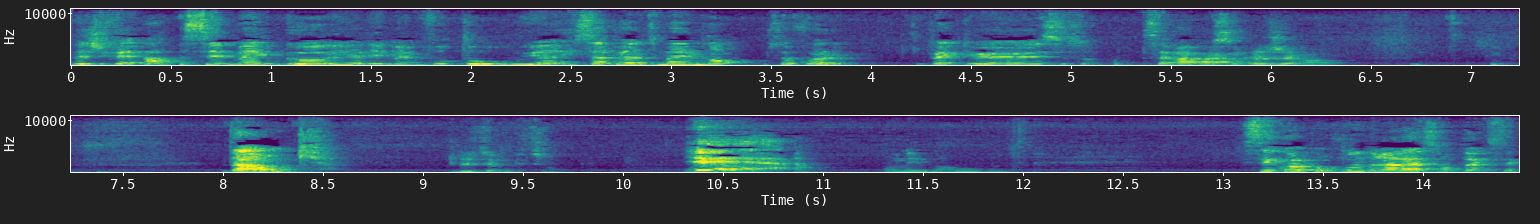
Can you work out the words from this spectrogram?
Mais j'ai fait, ah, c'est le même gars, il a les mêmes photos, il, a- il s'appelle du même nom, cette fois-là. Fait que euh, c'est ça. Ça m'a Ça pas s'appelle Gérard. Donc, Deuxième question. Yeah! On est bon. C'est quoi pour vous une relation toxique?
